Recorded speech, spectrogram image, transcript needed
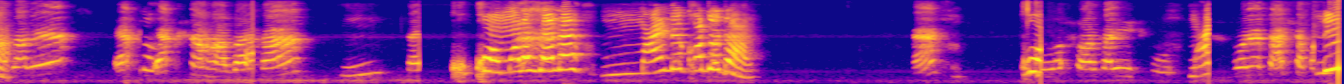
না হাজারে এক একশো হাজার টাকা হুম। ক- কমলা জানা মাইনে কত দেয় হ্যাঁ কো- পুরো সরকারি স্কুল মা- পরে চারশো ফ্রি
